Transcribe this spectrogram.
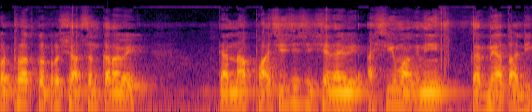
कठोरात कठोर शासन करावे त्यांना फाशीची शिक्षा द्यावी अशी मागणी करण्यात आली.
